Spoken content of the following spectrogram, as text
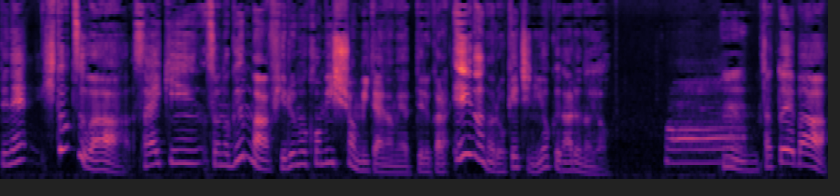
でね、一つは最近その群馬フィルムコミッションみたいなのやってるから映画のロケ地によくなるのよ。う。うんん。例えば、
